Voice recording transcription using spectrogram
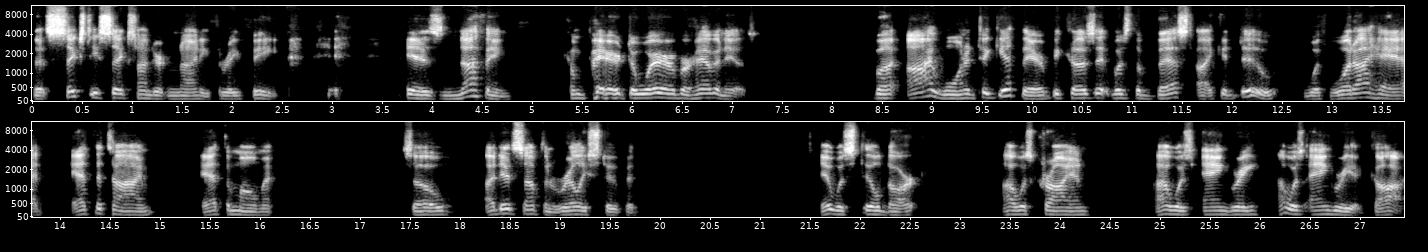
that 6,693 feet is nothing compared to wherever heaven is. But I wanted to get there because it was the best I could do with what I had at the time, at the moment. So I did something really stupid. It was still dark. I was crying. I was angry. I was angry at God.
